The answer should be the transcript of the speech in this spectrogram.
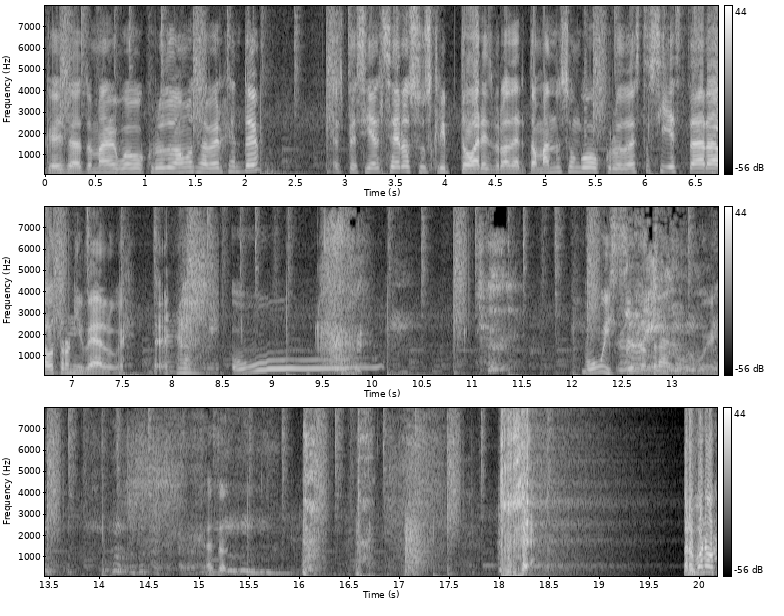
Ok, se va a tomar el huevo crudo. Vamos a ver, gente. Especial cero suscriptores, brother. Tomándose un huevo crudo. Esto sí estar a otro nivel, güey. Uh. Uy, se lo trago, güey. Hasta- bueno,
